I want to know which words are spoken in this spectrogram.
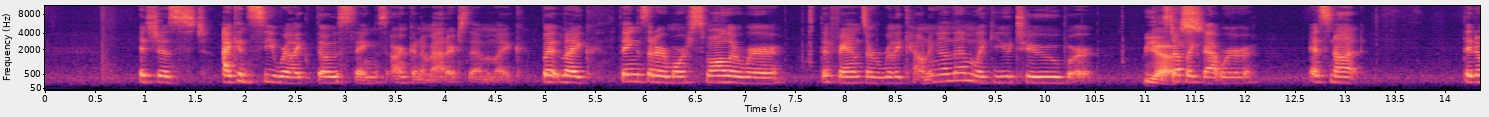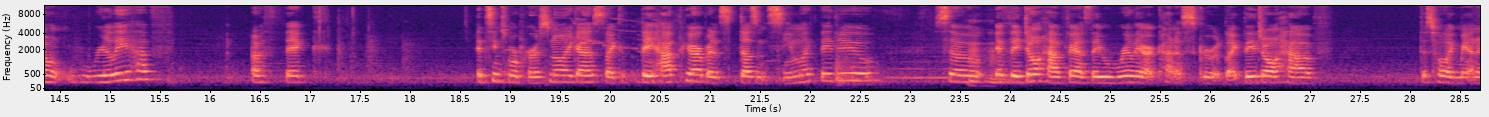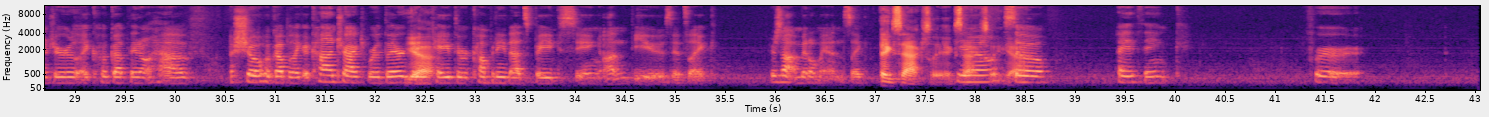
it's just I can see where like those things aren't gonna matter to them like but like things that are more smaller where the fans are really counting on them like YouTube or Yes. stuff like that where it's not they don't really have a thick it seems more personal i guess like they have pr but it doesn't seem like they do so Mhm. if they don't have fans they really are kind of screwed like they don't have this whole like manager like hookup they don't have a show hookup like a contract where they're getting Yeah. paid through a company that's basing on views it's like there's not middleman it's like Exactly. you know? Exactly. Yeah. So, I think for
